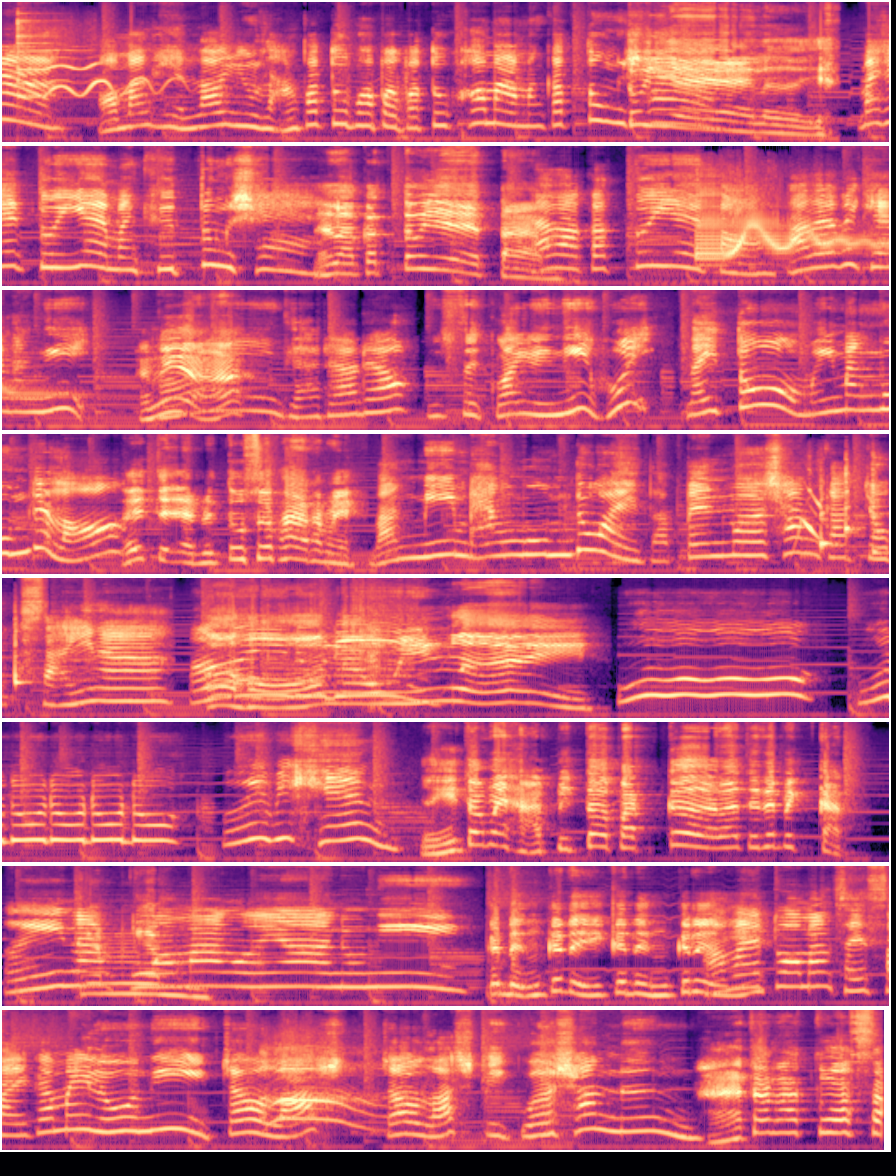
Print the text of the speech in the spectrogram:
อ๋อ มันเห็นเราอยู่หลังประตูพอเปิดประตูเข้ามามันก็ตุ้งตุ้ยแช่แย่เลย ไม่ใช่ตุ้ยแย่มันคือตุ้งแช่แล้วเราก็ตุ้ยแย่ตามแล้วเราก็ตุ้ยแย่ต่อมาแล้วพี่เคนทางนี้อันนี้เหรอเฮ้ยเดี๋ยวเดี๋ยวเดี๋ยวรู้สึกว่าอยู่นี่หุยในตู้มีแมงมุมด้วยเหรอเฮ้ยจะแอบในตู้เสื้อผ้าทำไม มันมีแมงมุมด้วย แต่เป็นเวอร์ชั่นกระจกใสนะเอ้โอ้ยโหดูดิเงาวิ้งเลยอู้อู้อู้อู้ดูดูดูดู เฮ้ยพี่เคนอย่างนี้ต้องไปหาปีเตอร์ปักเกอร์แล้วจะได้ไปกัด เฮ้ยน่ากเงีลัวยบๆมากเลยอะดูนี่กระดึงกระดึงกระดึงกระดึงทำไมตัวมันใสๆก็ไม่รู้นี่ เจ้าลัชเจ้าลัชอีกเวอร์ชันหนึ่งหาเจ้าละตัวใส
